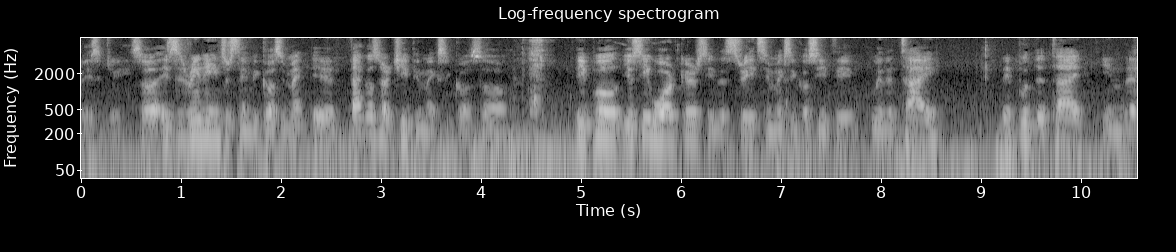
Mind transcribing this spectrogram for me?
basically. So it's really interesting because in uh, tacos are cheap in Mexico. So people, you see workers in the streets in Mexico City with a tie. They put the tie in the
